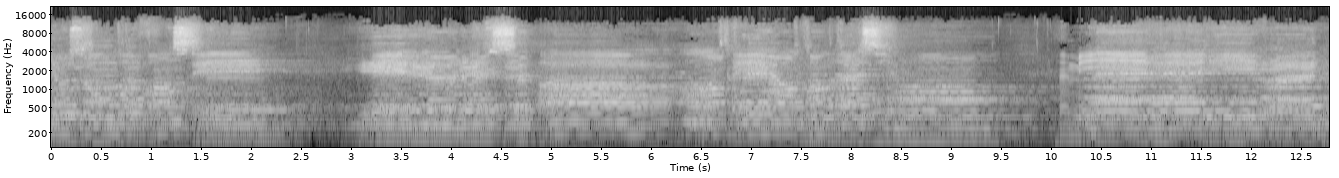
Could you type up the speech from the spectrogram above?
nous ont offensés. Et ne laisse pas entrer en tentation, mais délivre-nous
